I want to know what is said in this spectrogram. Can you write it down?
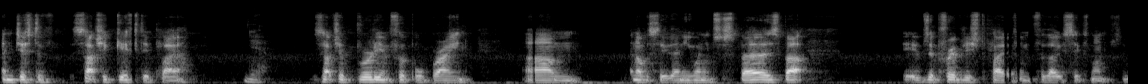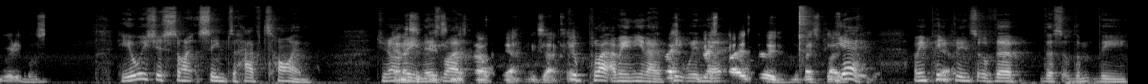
and just a, such a gifted player, yeah. such a brilliant football brain. Um, and obviously, then he went on to Spurs, but it was a privilege to play with him for those six months. It really was. He always just seemed to have time. Do you know And what I mean? There's like yeah, exactly. good play. I mean, you know, The best, people in the the best players do. The best players yeah. do. I mean, people in sort of the the sort of the, the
